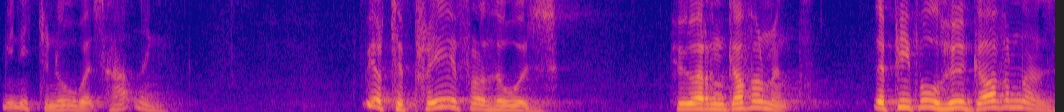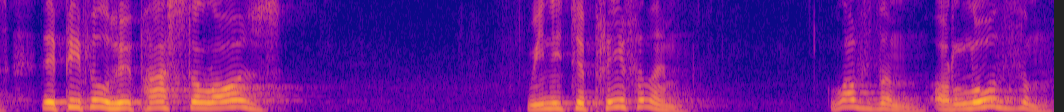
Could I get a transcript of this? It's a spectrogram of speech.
We need to know what's happening. We are to pray for those who are in government, the people who govern us, the people who pass the laws. We need to pray for them, love them, or loathe them.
